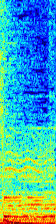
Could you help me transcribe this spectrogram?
see.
